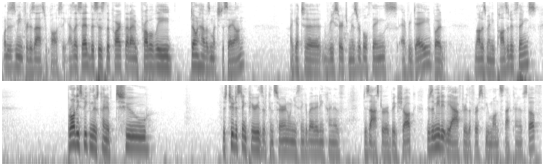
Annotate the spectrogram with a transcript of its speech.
what does this mean for disaster policy? As I said, this is the part that I probably don't have as much to say on. I get to research miserable things every day, but not as many positive things. Broadly speaking, there's kind of two there's two distinct periods of concern when you think about any kind of disaster or big shock. There's immediately after the first few months, that kind of stuff,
